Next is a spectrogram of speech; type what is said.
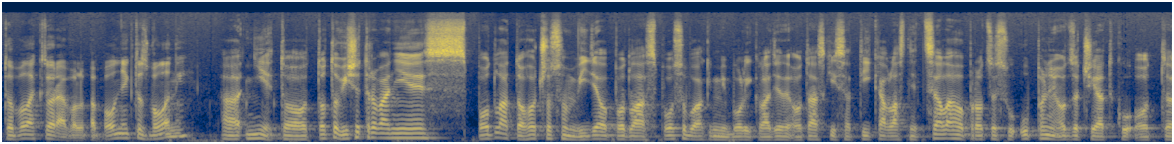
To bola ktorá voľba? Bol niekto zvolený? Uh, nie, to, toto vyšetrovanie podľa toho, čo som videl, podľa spôsobu, akým mi boli kladené otázky, sa týka vlastne celého procesu úplne od začiatku, od, e,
